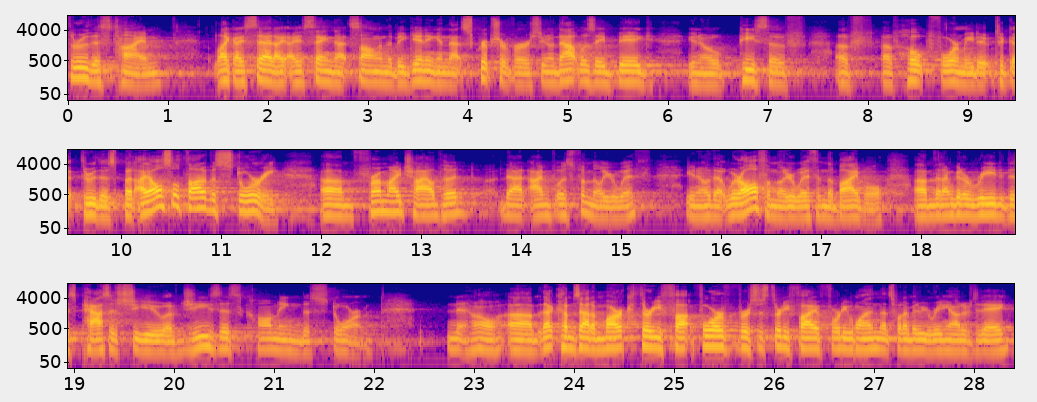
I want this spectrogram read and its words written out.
through this time. Like I said, I, I sang that song in the beginning in that scripture verse. You know, that was a big, you know, piece of, of, of hope for me to, to get through this. But I also thought of a story um, from my childhood that I was familiar with, you know, that we're all familiar with in the Bible, um, that I'm going to read this passage to you of Jesus calming the storm. Now, uh, that comes out of Mark 34, verses 35, 41. That's what I'm going to be reading out of today.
